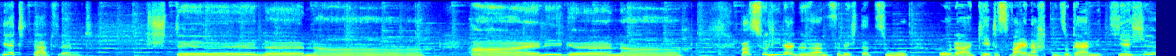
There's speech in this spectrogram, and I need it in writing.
Vierter Advent. Stille Nacht, Was für Lieder gehören für dich dazu? Oder geht es Weihnachten sogar in die Kirche?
